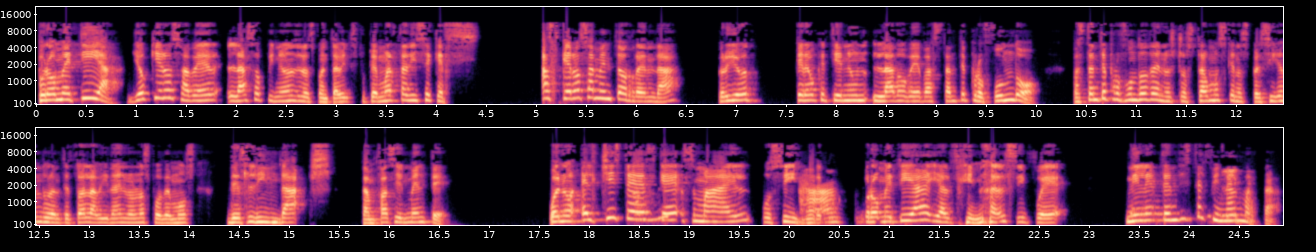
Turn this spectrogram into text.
Prometía, yo quiero saber las opiniones de los cuentavientes, porque Marta dice que es asquerosamente horrenda, pero yo creo que tiene un lado B bastante profundo, bastante profundo de nuestros traumas que nos persiguen durante toda la vida y no nos podemos deslindar tan fácilmente. Bueno, el chiste es que Smile, pues sí, prometía y al final sí fue. Ni le entendiste el final, Marta.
